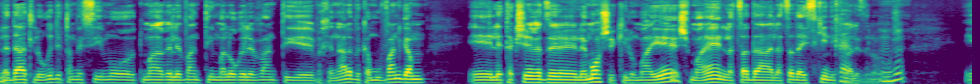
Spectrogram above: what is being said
לדעת להוריד את המשימות, מה רלוונטי, מה לא רלוונטי וכן הלאה, וכמובן גם אה, לתקשר את זה למשה, כאילו מה יש, מה אין, לצד, ה- לצד העסקי נקרא כן. לזה, לא למשה. אה,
